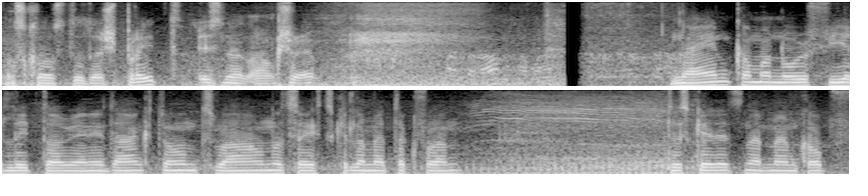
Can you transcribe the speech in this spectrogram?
Was kostet der Sprit? Ist nicht angeschrieben. 9,04 Liter habe ich eingetankt und 260 Kilometer gefahren. Das geht jetzt nicht mehr im Kopf.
